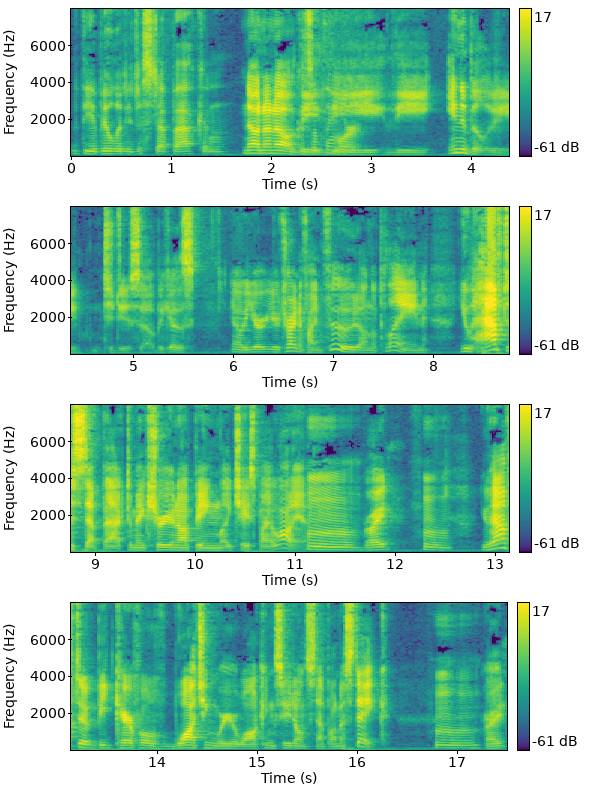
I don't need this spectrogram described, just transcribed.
The ability to step back and No, no, no. The the or- the inability to do so because you know you're you're trying to find food on the plain. You have to step back to make sure you're not being like chased by a lion, hmm. right? You have to be careful of watching where you're walking so you don't step on a stake, right?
